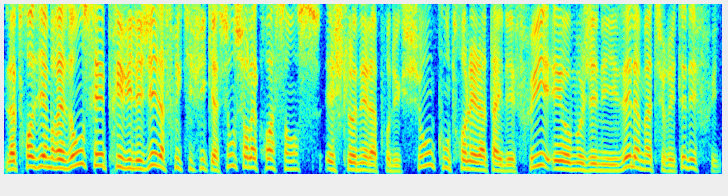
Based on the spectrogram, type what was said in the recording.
La troisième raison, c'est privilégier la fructification sur la croissance, échelonner la production, contrôler la taille des fruits et homogénéiser la maturité des fruits.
